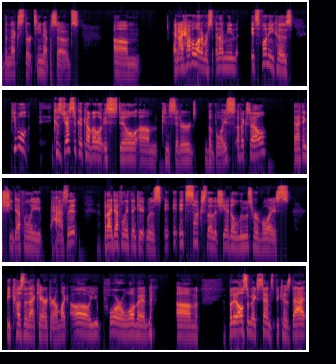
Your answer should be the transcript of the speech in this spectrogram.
the next 13 episodes. Um, and I have a lot of, res- and I mean, it's funny because people, because Jessica Calvello is still um considered the voice of Excel and I think she definitely has it. But I definitely think it was. It, it sucks though that she had to lose her voice because of that character. I'm like, oh, you poor woman. Um, but it also makes sense because that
